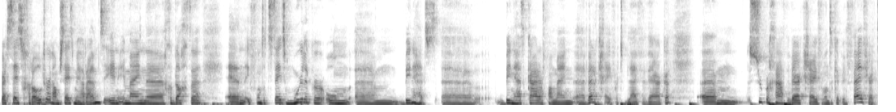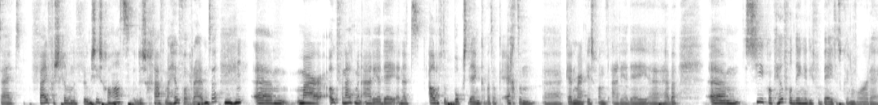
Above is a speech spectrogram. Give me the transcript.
werd steeds groter, nam steeds meer ruimte in in mijn uh, gedachten. En ik vond het steeds moeilijker om um, binnen, het, uh, binnen het kader van mijn werkgever te blijven werken. Um, super gave werkgever, want ik heb in vijf jaar tijd vijf verschillende functies gehad. Dus gaf me heel veel ruimte. Mm -hmm. um, maar ook vanuit mijn ADHD en het out-of-the-box denken... wat ook echt een kenmerk is van het ADHD hebben... Zie ik ook heel veel dingen die verbeterd kunnen worden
